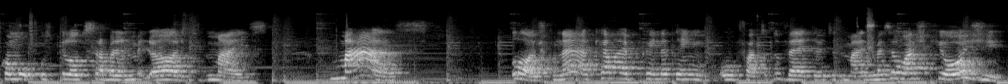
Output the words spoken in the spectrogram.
como os pilotos trabalhando melhor e tudo mais. Mas, lógico, né? Aquela época ainda tem o fato do Vettel e tudo mais, mas eu acho que hoje,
